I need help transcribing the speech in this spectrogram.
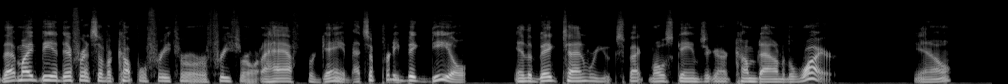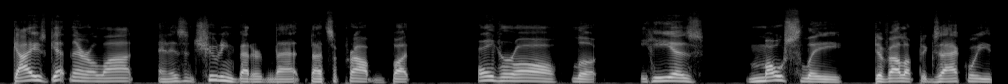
that might be a difference of a couple free throw or a free throw and a half per game. That's a pretty big deal in the Big Ten where you expect most games are going to come down to the wire. You know, guy who's getting there a lot and isn't shooting better than that, that's a problem. But overall, look, he has mostly developed exactly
